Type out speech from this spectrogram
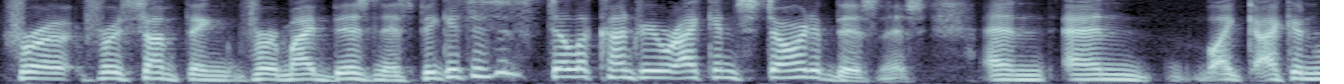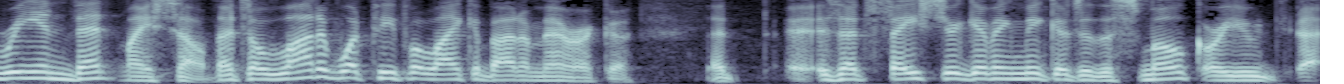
for for something for my business because this is still a country where I can start a business and and like I can reinvent myself. That's a lot of what people like about America. Is that face you're giving me because of the smoke, or you uh,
